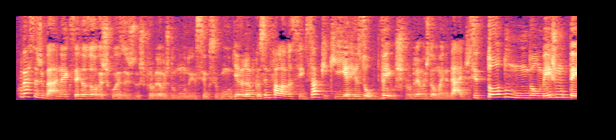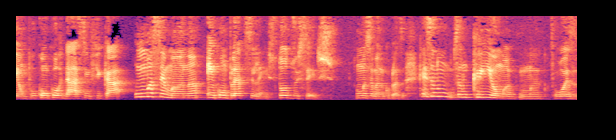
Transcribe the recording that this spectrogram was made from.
conversa de bar, né? Que você resolve as coisas, os problemas do mundo em 5 segundos. E aí eu lembro que eu sempre falava assim: sabe o que, que ia resolver os problemas da humanidade? Se todo mundo ao mesmo tempo concordasse em ficar uma semana em completo silêncio, todos os seres uma semana completa. Que aí você não, você não cria uma, uma coisa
